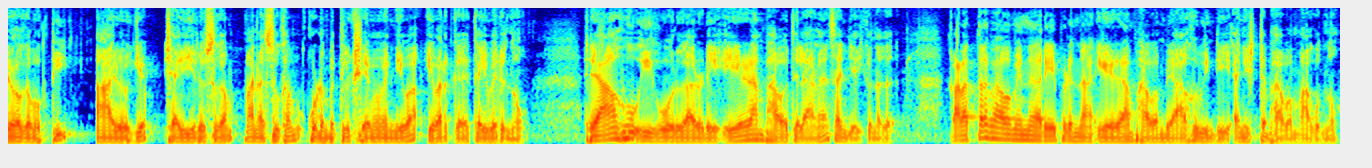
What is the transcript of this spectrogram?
രോഗമുക്തി ആരോഗ്യം ശരീരസുഖം മനസ്സുഖം കുടുംബത്തിൽ ക്ഷേമം എന്നിവ ഇവർക്ക് കൈവരുന്നു. രാഹു ഈ കൂറുകാരുടെ ഏഴാം ഭാവത്തിലാണ് സഞ്ചരിക്കുന്നത്. കളത്രഭാവം എന്ന് അറിയപ്പെടുന്ന ഏഴാം ഭാവം രാഹുവിന്റെ അനിഷ്ടഭാവം ആകുന്നു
